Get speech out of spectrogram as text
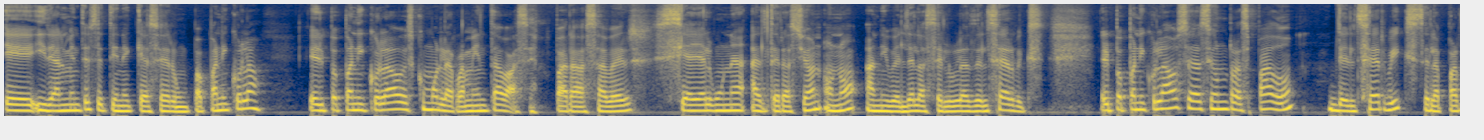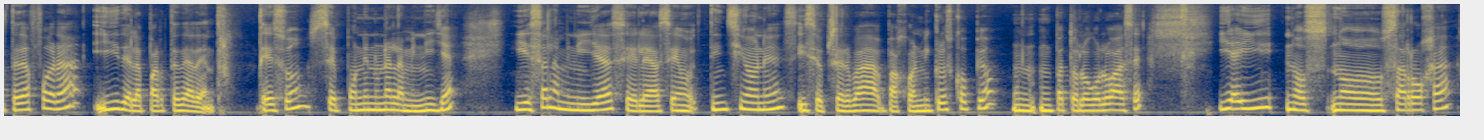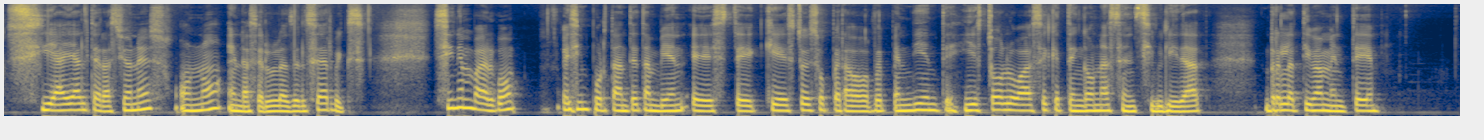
eh, idealmente se tiene que hacer un Papa Nicolau. El Papa Nicolau es como la herramienta base para saber si hay alguna alteración o no a nivel de las células del cervix. El Papa Nicolau se hace un raspado del cervix, de la parte de afuera y de la parte de adentro. Eso se pone en una laminilla y esa laminilla se le hace tinciones y se observa bajo el microscopio, un, patólogo lo hace, y ahí nos, nos arroja si hay alteraciones o no en las células del cervix. Sin embargo, es importante también este, que esto es operador dependiente y esto lo hace que tenga una sensibilidad relativamente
